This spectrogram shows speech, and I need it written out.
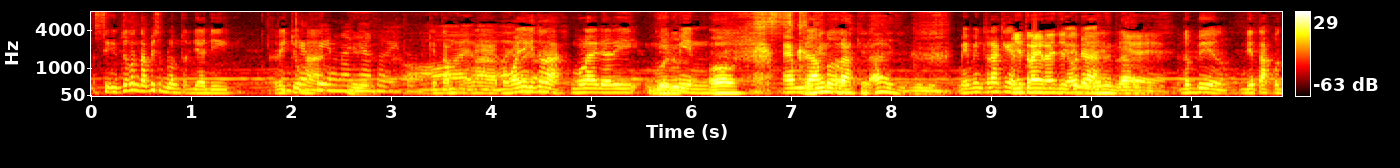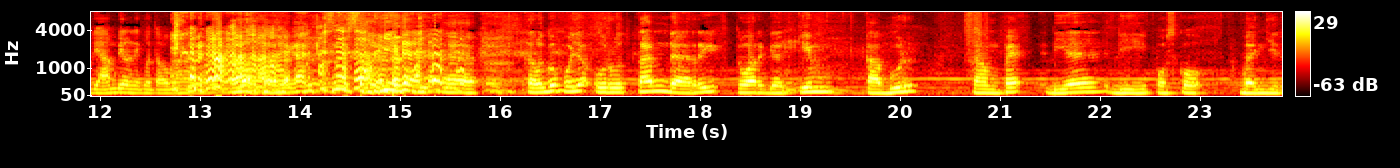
si- itu kan tapi sebelum terjadi kericuhan. Kevin nanya ke itu. Kita nah, pokoknya gitulah, mulai dari Gua dulu- Mimin. Oh, M Mimin double. terakhir aja Mimin. Mimin terakhir. Iya terakhir aja Ya udah. Mimin terakhir. Iya, iya. The Bill, dia takut diambil nih gue tau banget. Ya kan? Susah. Kalau gue punya urutan dari keluarga Kim kabur sampai dia di posko banjir.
